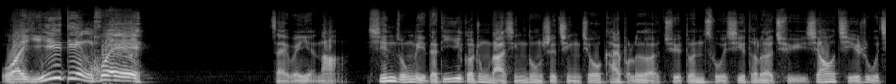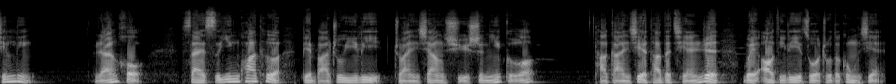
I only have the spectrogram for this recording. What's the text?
我一定会。在维也纳，新总理的第一个重大行动是请求开普勒去敦促希特勒取消其入侵令。然后，塞斯因夸特便把注意力转向许士尼格，他感谢他的前任为奥地利做出的贡献。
